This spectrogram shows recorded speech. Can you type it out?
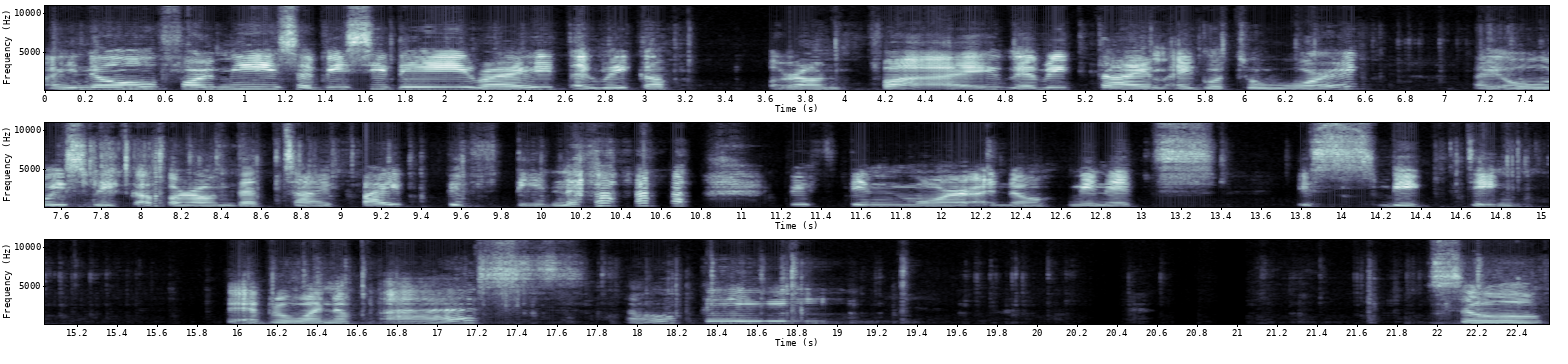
I know for me, it's a busy day, right? I wake up around 5 every time I go to work. I always wake up around that time, 5.15. 15 more ano, minutes is big thing to every one of us. Okay. So,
